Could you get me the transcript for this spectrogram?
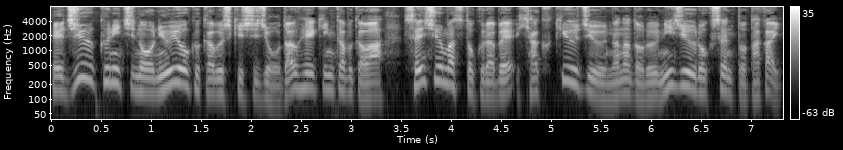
えー、19日のニューヨーク株式市場ダウ平均株価は先週末と比べ197ドル26セント高い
